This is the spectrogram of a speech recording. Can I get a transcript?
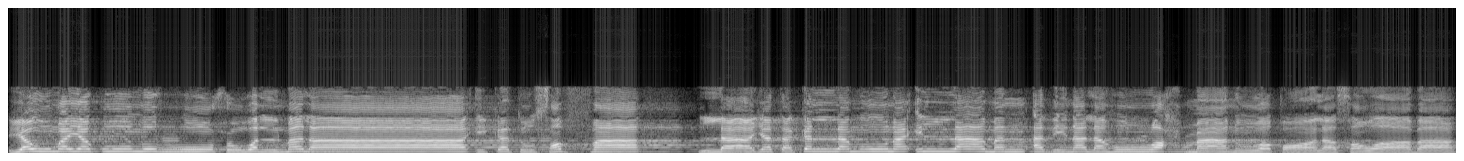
يوم يقوم الروح والملائكة صفا لا يتكلمون إلا من أذن له الرحمن وقال صوابا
